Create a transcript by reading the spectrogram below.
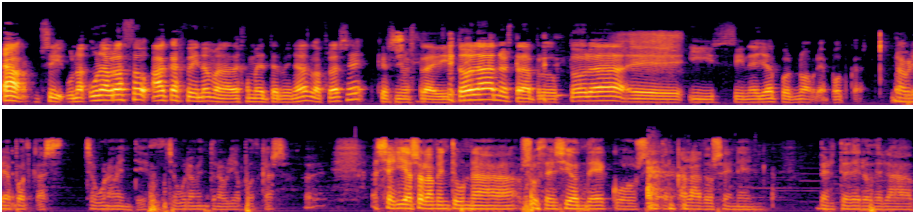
Ah, sí, una- un abrazo a Cafeinómana. Déjame terminar la frase, que es nuestra editora, nuestra productora, eh, y sin ella, pues no habría podcast. No habría podcast, seguramente, seguramente no habría podcast. Sería solamente una sucesión de ecos intercalados en el vertedero de la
